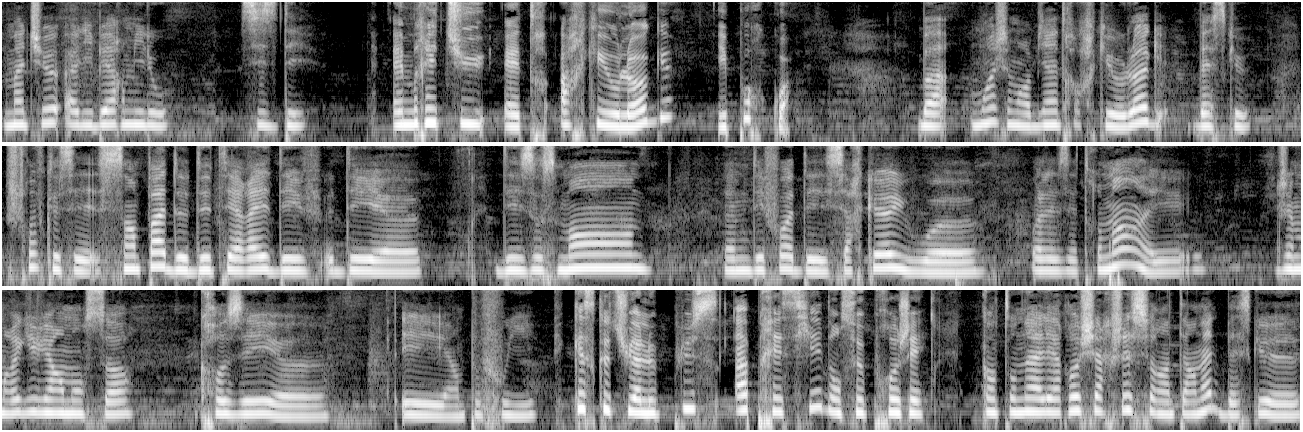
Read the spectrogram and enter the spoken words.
Mathieu Alibert Milo, 6D. Aimerais-tu être archéologue? Et pourquoi? Bah, moi j'aimerais bien être archéologue parce que je trouve que c'est sympa de déterrer des, des, euh, des ossements, même des fois des cercueils ou euh, les êtres humains. Et j'aime régulièrement ça, creuser euh, et un peu fouiller. Qu'est-ce que tu as le plus apprécié dans ce projet? Quand on est allé rechercher sur internet, parce que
